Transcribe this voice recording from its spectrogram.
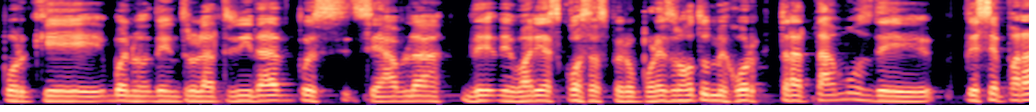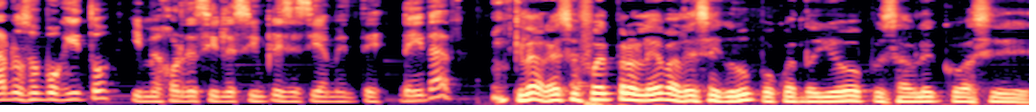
Porque, bueno, dentro de la Trinidad, pues se habla de, de varias cosas, pero por eso nosotros mejor tratamos de, de separarnos un poquito y mejor decirle simple y sencillamente deidad. Claro, ese fue el problema de ese grupo. Cuando yo pues hablé con, hace,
